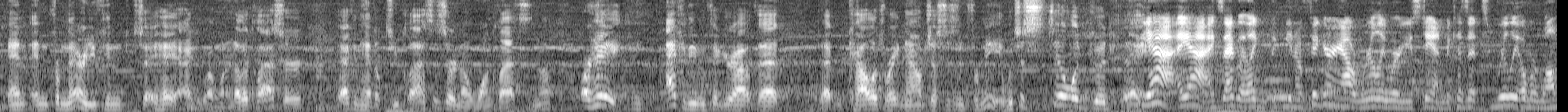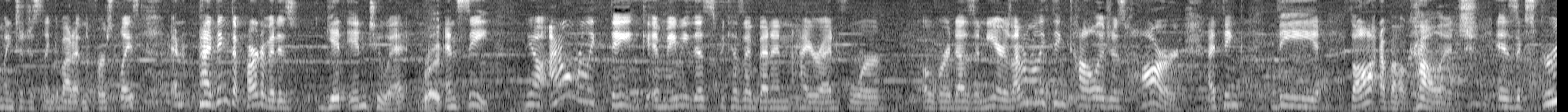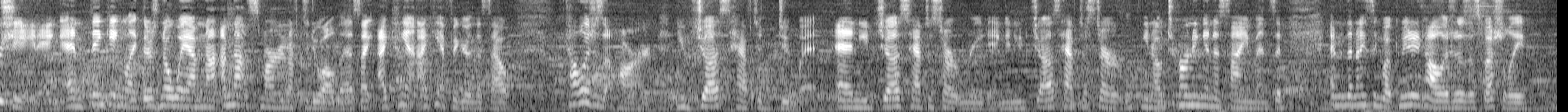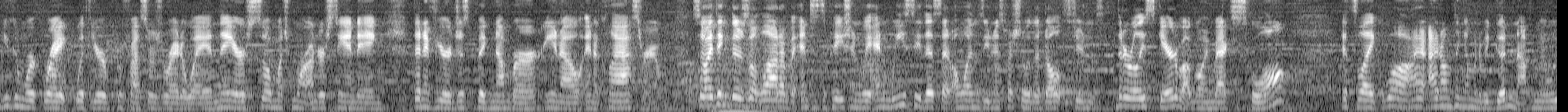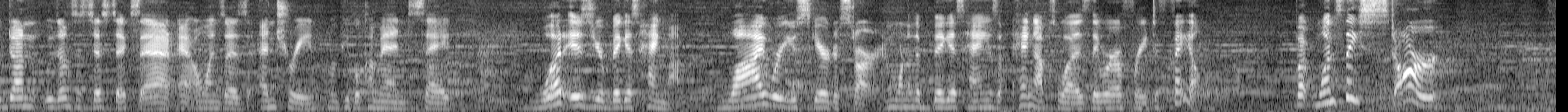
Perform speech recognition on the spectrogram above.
and and from there you can say, hey, I, I want another class, or yeah, I can handle two classes, or no, one class is enough, or hey, I can even figure out that that college right now just isn't for me, which is still a good thing. Yeah, yeah, exactly. Like, you know, figuring out really where you stand because it's really overwhelming to just think about it in the first place. And I think that part of it is get into it Right. and see. You know, I don't really think, and maybe this because I've been in higher ed for over a dozen years, I don't really think college is hard. I think the thought about college is excruciating and thinking like there's no way I'm not I'm not smart enough to do all this. I, I can't I can't figure this out. College isn't hard. You just have to do it. And you just have to start reading. And you just have to start you know turning in assignments. And and the nice thing about community colleges especially you can work right with your professors right away and they are so much more understanding than if you're just big number you know in a classroom so i think there's a lot of anticipation we and we see this at owens you know especially with adult students that are really scared about going back to school it's like, well, I, I don't think I'm going to be good enough. I mean, we've done we've done statistics at, at Owens as entry when people come in to say, what is your biggest hang up? Why were you scared to start? And one of the biggest hang ups was they were afraid to fail. But once they start,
